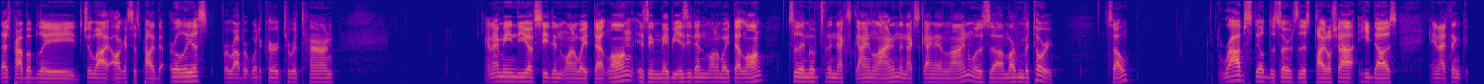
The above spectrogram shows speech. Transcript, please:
that's probably July, August is probably the earliest for Robert Whitaker to return. And I mean, the UFC didn't want to wait that long. Izzy maybe Izzy didn't want to wait that long. So they moved to the next guy in line, and the next guy in line was uh, Marvin Vettori. So Rob still deserves this title shot. He does. And I think,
